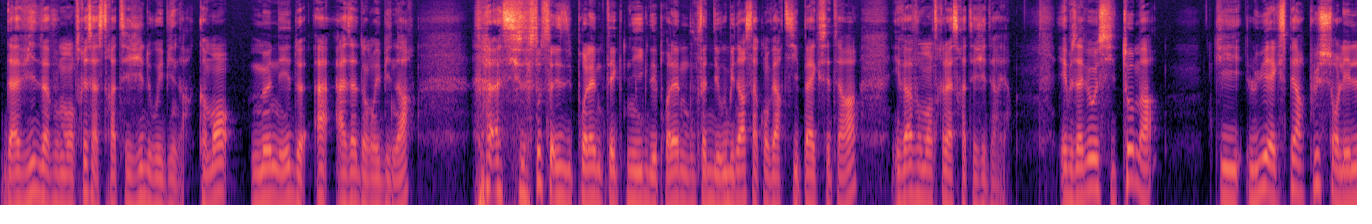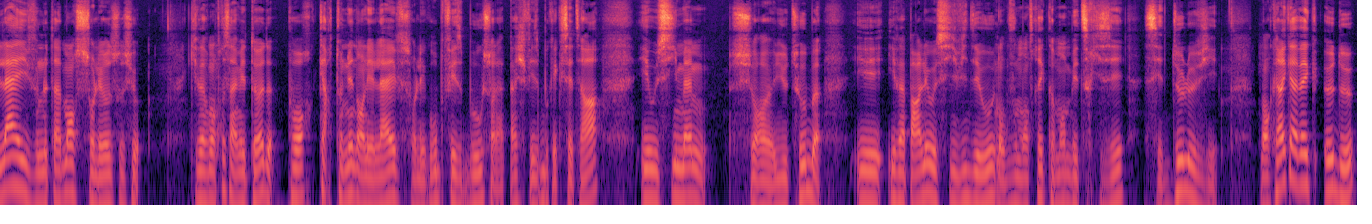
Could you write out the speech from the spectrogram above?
David va vous montrer sa stratégie de webinar. Comment mener de A à Z un webinar. si vous avez des problèmes techniques, des problèmes, vous faites des webinars, ça convertit pas, etc. Il va vous montrer la stratégie derrière. Et vous avez aussi Thomas, qui lui est expert plus sur les lives, notamment sur les réseaux sociaux, qui va vous montrer sa méthode pour cartonner dans les lives, sur les groupes Facebook, sur la page Facebook, etc. Et aussi même sur euh, YouTube et il va parler aussi vidéo, donc vous montrer comment maîtriser ces deux leviers. Donc rien qu'avec eux deux,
